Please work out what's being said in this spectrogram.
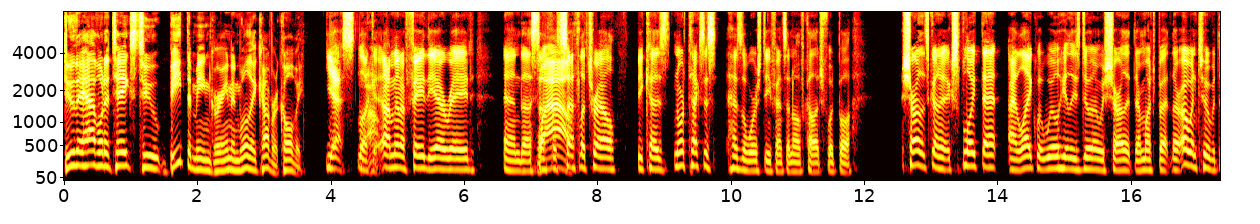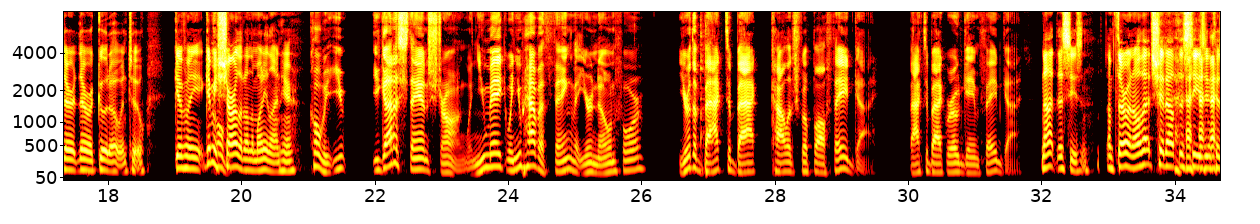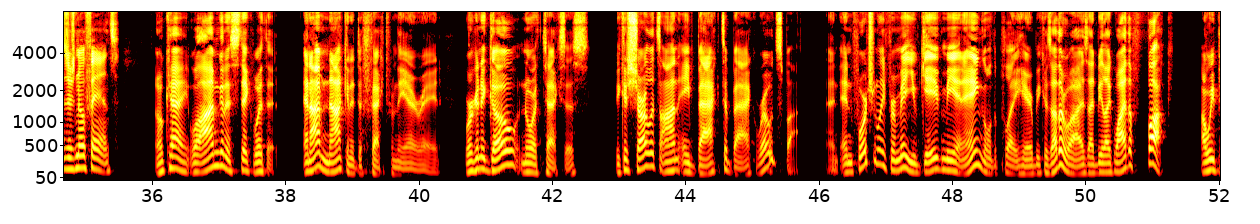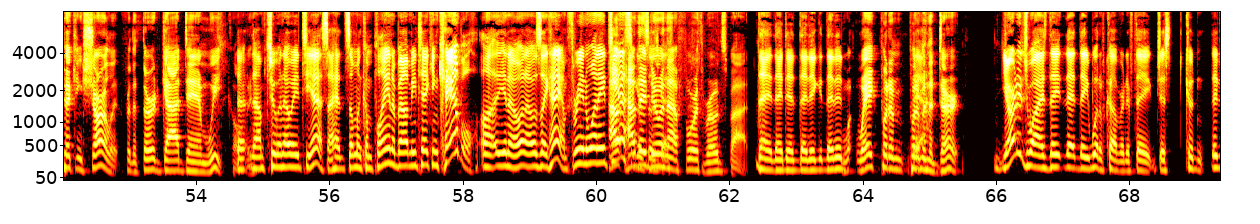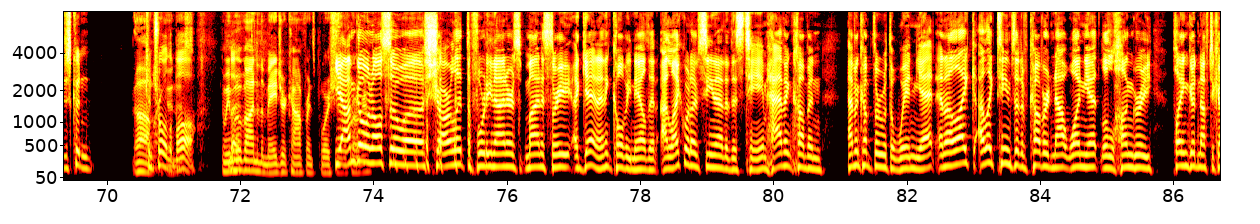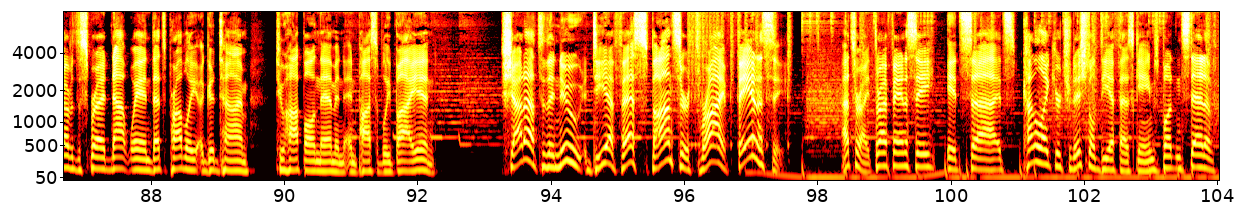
Do they have what it takes to beat the Mean Green, and will they cover Colby? Yes. Look, Wow. I'm gonna fade the air raid and uh, Seth, Wow. Seth Littrell because North Texas has the worst defense in all of college football. Charlotte's going to exploit that. I like what Will Healy's doing with Charlotte. They're much better. They're 0 2, but they're they're a good 0 2. Give me give me Colby. Charlotte on the money line here. Colby, you you got to stand strong when you make when you have a thing that you're known for. You're the back to back college football fade guy, back to back road game fade guy. Not this season. I'm throwing all that shit out this season because there's no fans. Okay, well I'm gonna stick with it, and I'm not gonna defect from the air raid. We're gonna go North Texas because Charlotte's on a back to back road spot. And and fortunately for me, you gave me an angle to play here because otherwise I'd be like, why the fuck are we picking Charlotte for the third goddamn week? They're- I'm two and zero ATS. I had someone complain about me taking Campbell, uh, you know, and I was like, "Hey, I'm three and one ATS." How, how they doing that fourth road spot? They they did they did they did W- Wake put him put him in the dirt. Yardage wise. They they, they would have covered if they just couldn't. They just couldn't Oh, control the ball. Can we But- move on to the major conference portion? Yeah, I'm program? going also uh, Charlotte, the 49ers minus three. Again, I think Colby nailed it. I like what I've seen out of this team. Haven't come in, haven't come through with a win yet. And I like I like teams that have covered, not one yet, a little hungry, playing good enough to cover the spread, not win. That's probably a good time to hop on them and, and possibly buy in. Shout out to the new DFS sponsor, Thrive Fantasy. That's right, Thrive Fantasy. It's uh, it's kind of like your traditional DFS games, but instead of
